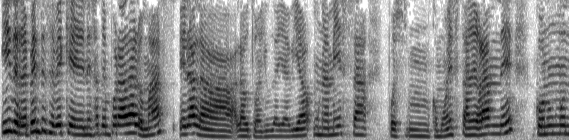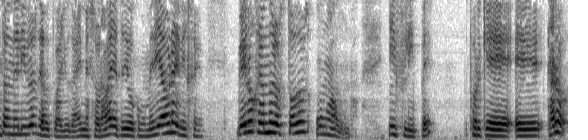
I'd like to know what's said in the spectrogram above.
Y de repente se ve que en esa temporada lo más era la, la autoayuda y había una mesa, pues mm, como esta de grande, con un montón de libros de autoayuda. Y me sobraba, ya te digo, como media hora y dije, voy a ir hojeándolos todos uno a uno. Y flipé. Porque, eh, claro,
